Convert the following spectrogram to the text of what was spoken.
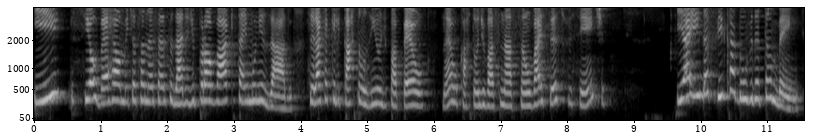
e se houver realmente essa necessidade de provar que está imunizado, será que aquele cartãozinho de papel, né, o cartão de vacinação, vai ser suficiente? E ainda fica a dúvida também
